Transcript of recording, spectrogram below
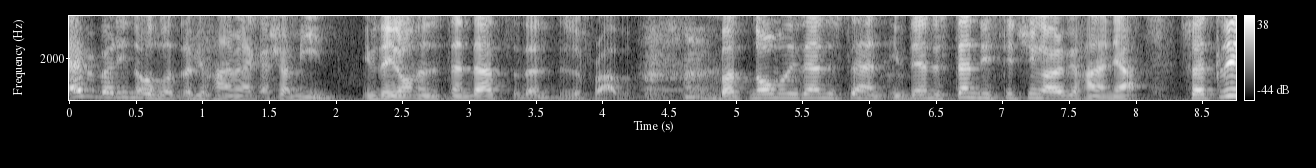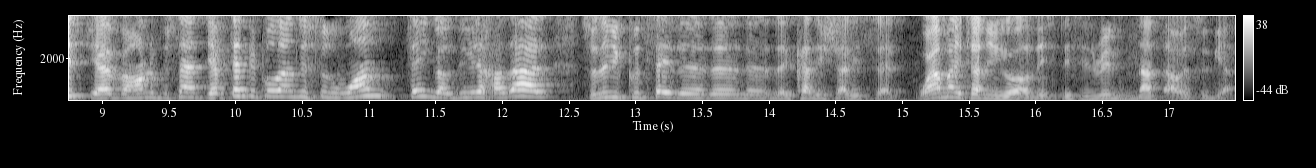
Everybody knows what Rabbi Hananya ben Akasha mean. If they don't understand that, so then there's a problem. But normally they understand. If they understand this teaching of Rabbi Hananya, so at least you have 100%, you have 10 people that understood one thing of Divrei Chazal, so then you could say the, the, the, the Kaddish al Israel. Why am I telling you all this? This is really not our sugya.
